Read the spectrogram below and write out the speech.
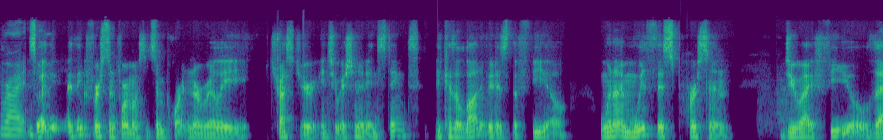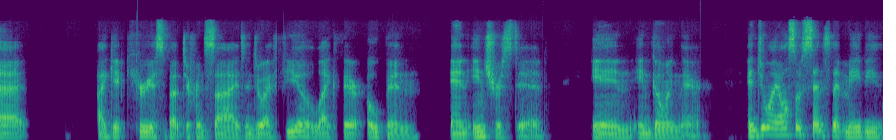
Right. So I think, I think first and foremost it's important to really trust your intuition and instinct because a lot of it is the feel. When i'm with this person do i feel that i get curious about different sides and do i feel like they're open and interested in in going there and do I also sense that maybe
